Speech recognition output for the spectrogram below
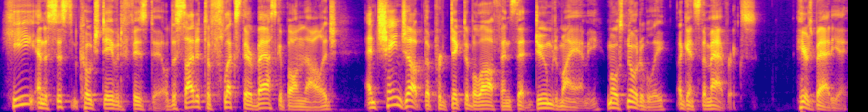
He and assistant coach David Fizdale decided to flex their basketball knowledge and change up the predictable offense that doomed Miami, most notably against the Mavericks. Here's Battier.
